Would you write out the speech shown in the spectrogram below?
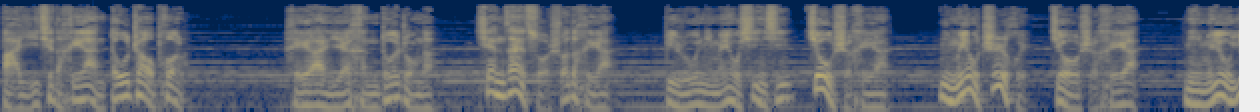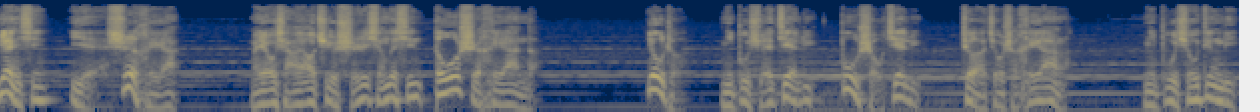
把一切的黑暗都照破了。黑暗也很多种的，现在所说的黑暗，比如你没有信心就是黑暗，你没有智慧就是黑暗，你没有愿心也是黑暗，没有想要去实行的心都是黑暗的。又者，你不学戒律，不守戒律，这就是黑暗了；你不修定力，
